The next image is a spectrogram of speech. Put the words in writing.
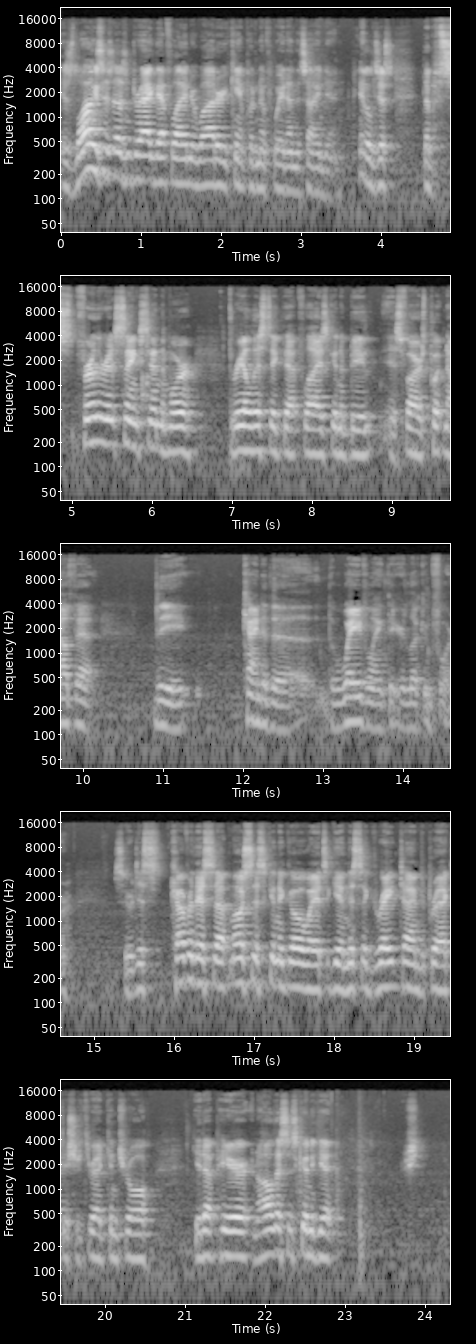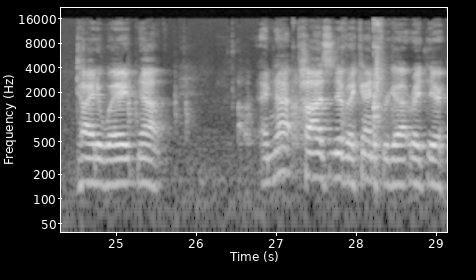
As long as it doesn't drag that fly underwater, you can't put enough weight on the signed end. It'll just, the further it sinks in, the more realistic that fly is going to be as far as putting out that, the kind of the, the wavelength that you're looking for. So just cover this up. Most of this is going to go away. It's again, this is a great time to practice your thread control. Get up here, and all this is going to get tied away. Now, I'm not positive, I kind of forgot right there.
